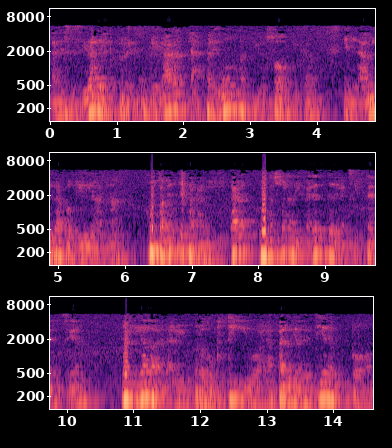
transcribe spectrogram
la necesidad de recuperar las preguntas filosóficas en la vida cotidiana, justamente para habilitar una zona diferente de la existencia, más ligada a lo improductivo, a la pérdida de tiempo,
